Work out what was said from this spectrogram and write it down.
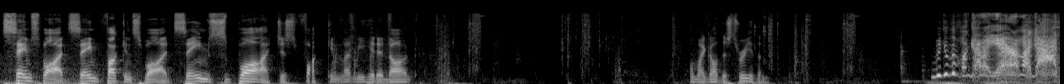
Same spot. Same fucking spot. Same spot. Just fucking let me hit it, dog. Oh my god, there's three of them. Let me get the fuck out of here! Oh my god!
